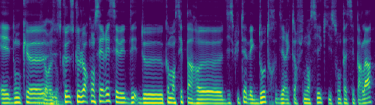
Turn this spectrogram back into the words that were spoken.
et donc, euh, ce, que, ce que je leur conseillerais, c'est de, de commencer par euh, discuter avec d'autres directeurs financiers qui sont passés par là.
